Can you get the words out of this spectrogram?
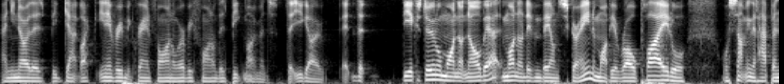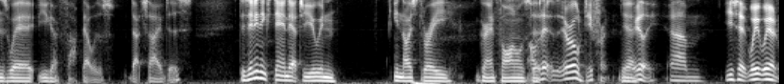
and you know there's big game like in every grand final or every final, there's big moments that you go eh, that the external might not know about. It might not even be on screen. It might be a role played or or something that happens where you go, "Fuck, that was that saved us." Does anything stand out to you in in those three grand finals? Oh, they're, they're all different, Yeah. really. Um, you said we went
